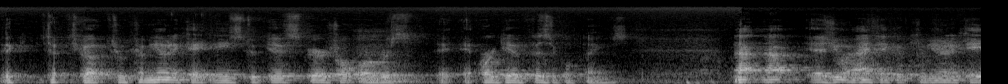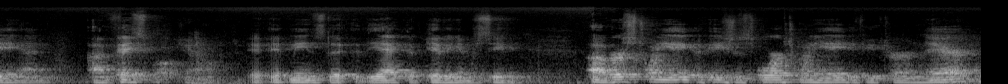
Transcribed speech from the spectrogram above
it, to, to, to communicate means to give spiritual or, eh, or give physical things. Not, not as you and I think of communicating on, on Facebook, you know. It, it means the, the act of giving and receiving. Uh, verse 28, Ephesians 4, 28, if you turn there.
